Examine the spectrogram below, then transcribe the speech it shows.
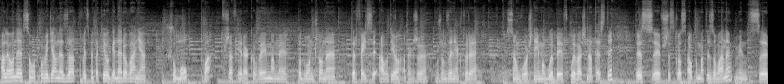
ale one są odpowiedzialne za powiedzmy takiego generowania szumu tła. W szafie rakowej mamy podłączone interfejsy audio, a także urządzenia, które są głośne i mogłyby wpływać na testy. To jest e, wszystko zautomatyzowane, więc e,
